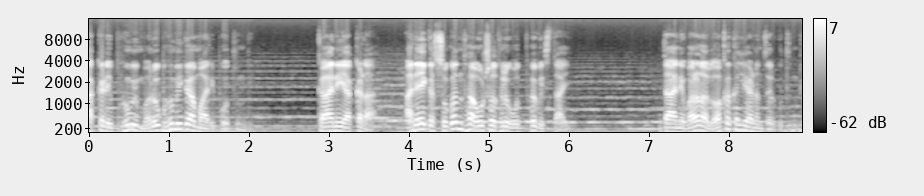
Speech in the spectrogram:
అక్కడి భూమి మరుభూమిగా మారిపోతుంది. కానీ అక్కడ అనేక సుగంధ ఔషధులు ఉద్భవిస్తాయి. దాని వలన లోక కళ్యాణం జరుగుతుంది.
